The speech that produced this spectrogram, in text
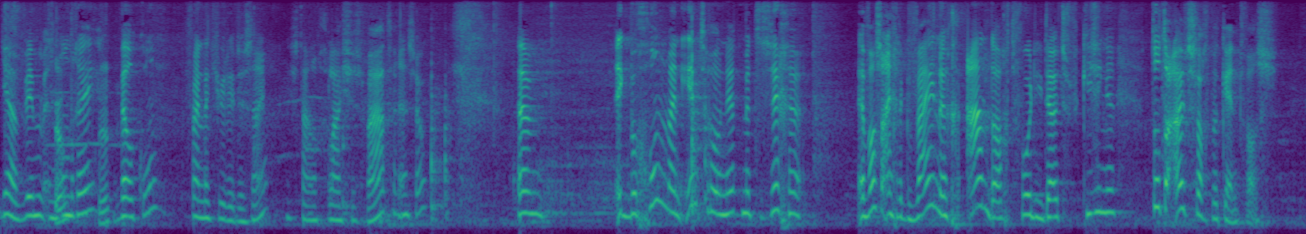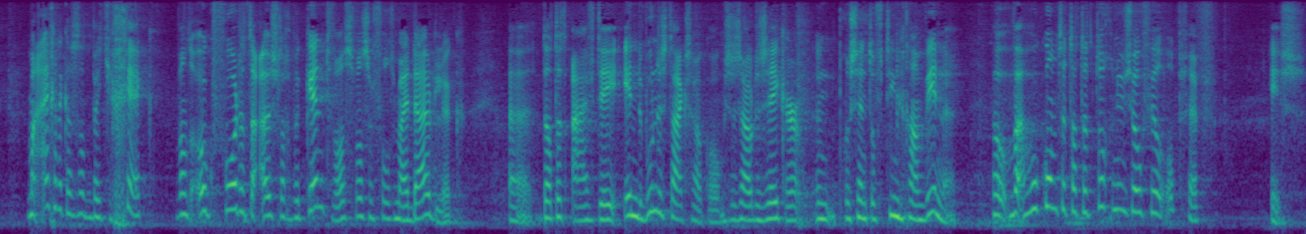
Ja, Wim en André, welkom. Fijn dat jullie er zijn. Er staan nog glaasjes water en zo. Ehm, ik begon mijn intro net met te zeggen... er was eigenlijk weinig aandacht voor die Duitse verkiezingen... tot de uitslag bekend was. Maar eigenlijk was dat een beetje gek. Want ook voordat de uitslag bekend was, was er volgens mij duidelijk... Uh, dat het AFD in de Bundestag zou komen. Ze zouden zeker een procent of tien gaan winnen. Hoe, hoe komt het dat er toch nu zoveel ophef is?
